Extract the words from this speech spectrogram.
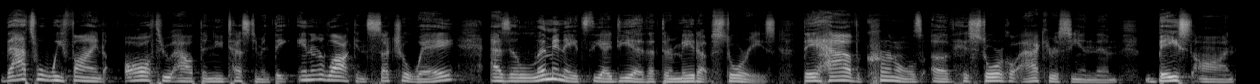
That's what we find all throughout the New Testament. They interlock in such a way as eliminates the idea that they're made up stories. They have kernels of historical accuracy in them based on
